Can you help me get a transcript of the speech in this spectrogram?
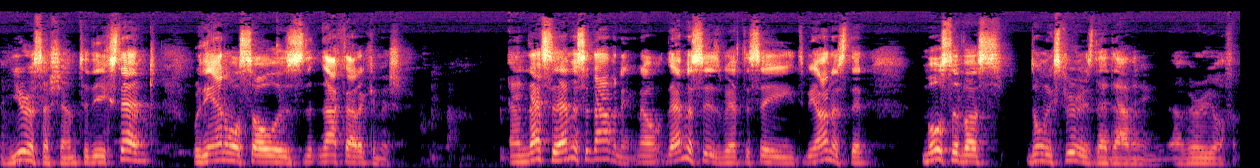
and yiras Hashem to the extent where the animal soul is knocked out of commission. And that's the emes of davening. Now, the emes is, we have to say, to be honest, that most of us don't experience that davening uh, very often.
